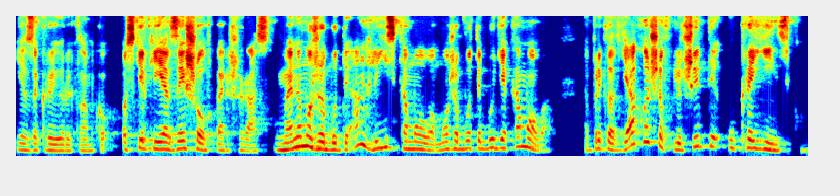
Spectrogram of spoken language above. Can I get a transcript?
я закрию рекламку. Оскільки я зайшов в перший раз, в мене може бути англійська мова, може бути будь-яка мова. Наприклад, я хочу включити українську.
